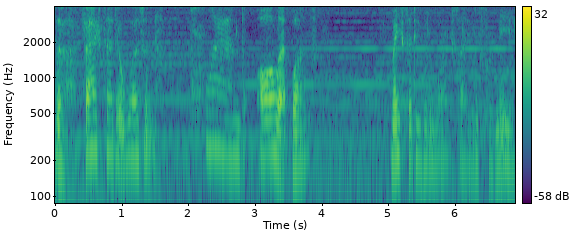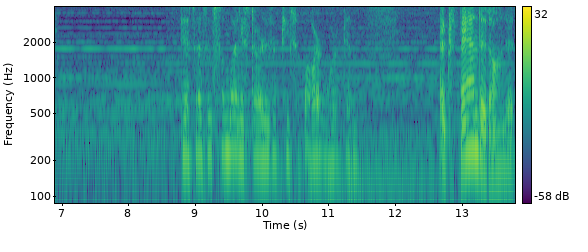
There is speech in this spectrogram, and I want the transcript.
The fact that it wasn't planned all at once makes it even more exciting for me. It's as if somebody started a piece of artwork and expanded on it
